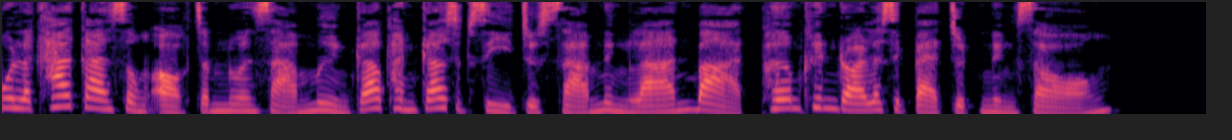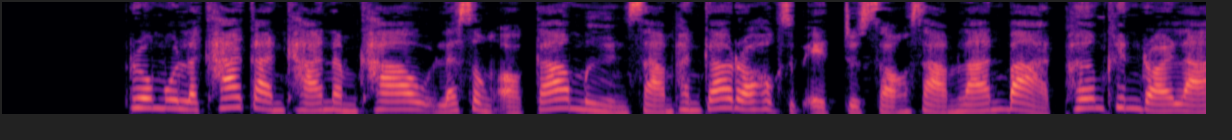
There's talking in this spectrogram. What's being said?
มูลค่าการส่งออกจำนวน 39,094.31 ล้านบาท เพิ่มขึ้นร้อยละ 18.12 รวมมูลค่าการค้านำเข้าและส่งออก 93,961.23 ล้านบาท เพิ่มขึ้นร้อยละ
